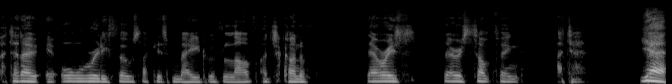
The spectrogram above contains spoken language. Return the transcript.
I don't know, it all really feels like it's made with love. I just kind of, there is, there is something, Yeah,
